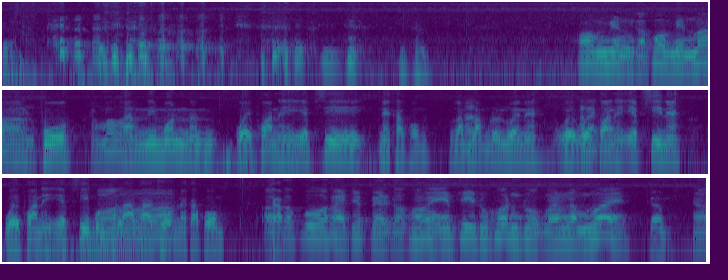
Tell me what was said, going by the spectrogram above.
ครับข้อมเมียนกับข้อมเมียนมาปูกับมาว่าอันนิมนต์นั่นอวยพรให้เอฟซีนะครับผมลำลำรวยๆเนี่ยอวยอวยพรให้เอฟซีเนี่ยอวยพรให้เอฟซีบุญพลาอ๋อผ้าโชคนะครับผมเอาครับกับปูหายเจ็บแปดกับข้อให้เอฟซีทุกคนถูกมันลำรวยครับ อ่า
